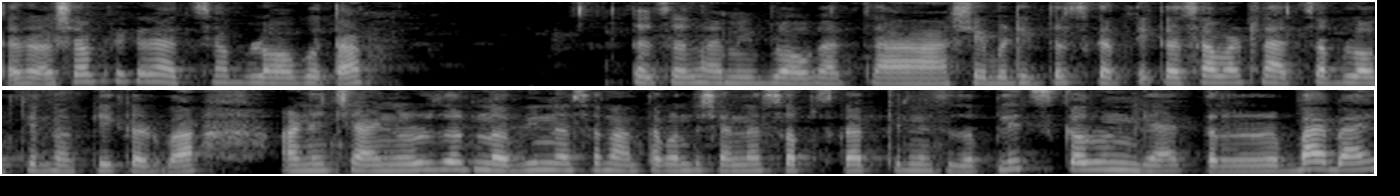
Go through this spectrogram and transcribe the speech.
तर अशा प्रकारे आजचा ब्लॉग होता. तर चला मी ब्लॉग आता शेवट इथंच करते. कसा वाटला आजचा ब्लॉग ते नक्की कळवा. आणि चॅनलवर जर नवीन असेल आतापर्यंत चॅनल सबस्क्राईब केले नसेल तर प्लीज करून घ्या. तर बाय बाय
